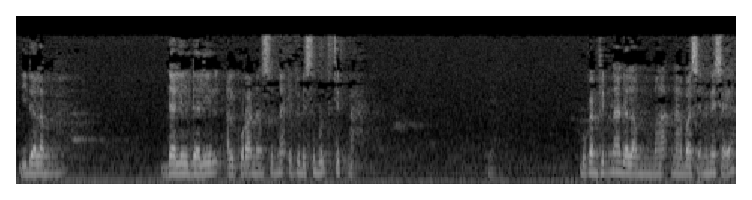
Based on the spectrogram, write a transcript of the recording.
Di dalam dalil-dalil Al-Quran dan Sunnah itu disebut fitnah. Ya. Bukan fitnah dalam makna bahasa Indonesia ya.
